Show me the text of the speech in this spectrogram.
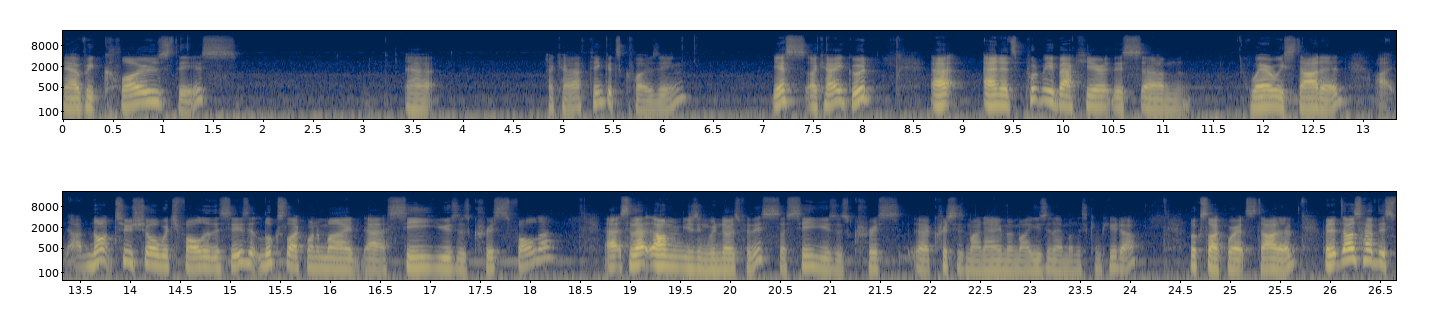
Now if we close this, uh, okay, I think it's closing. Yes, okay, good. Uh, and it's put me back here at this um, where we started. I, am not too sure which folder this is. It looks like one of my uh, C uses Chris folder. Uh, so that I'm using Windows for this. So C uses Chris. Uh, Chris is my name and my username on this computer. Looks like where it started, but it does have this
